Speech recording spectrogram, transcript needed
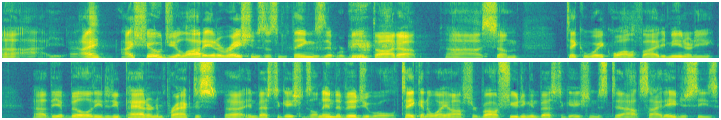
uh, I, I, I showed you a lot of iterations of some things that were being thought up. Uh, some take away qualified immunity, uh, the ability to do pattern and practice uh, investigations on individual, taking away officer involved shooting investigations to outside agencies.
